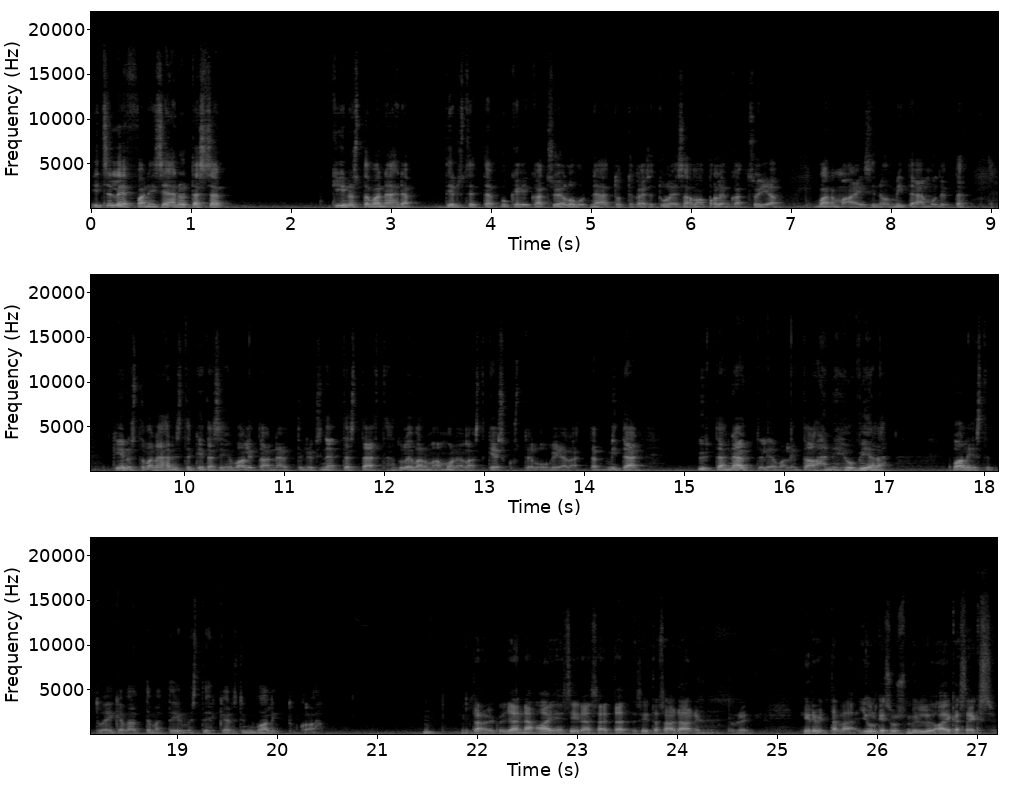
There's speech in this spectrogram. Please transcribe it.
itse leffa, niin sehän on tässä kiinnostava nähdä tietysti, että okei, katsojaluvut näet, totta kai se tulee saamaan paljon katsojia, varmaan ei siinä ole mitään, mutta että kiinnostava nähdä sitä, ketä siihen valitaan näyttelijöiksi. Nä- Tästä, tästähän tulee varmaan monenlaista keskustelua vielä, että mitään yhtään näyttelijävalintaa ei ole vielä valjastettu, eikä välttämättä ilmeisesti ehkä edes niin valittukaan. Tämä on niin jännä aihe sinänsä, että siitä saadaan niin hirvittävä julkisuusmylly aikaiseksi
